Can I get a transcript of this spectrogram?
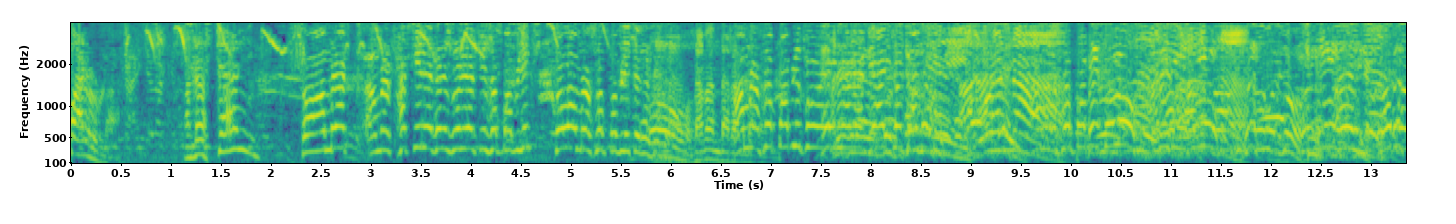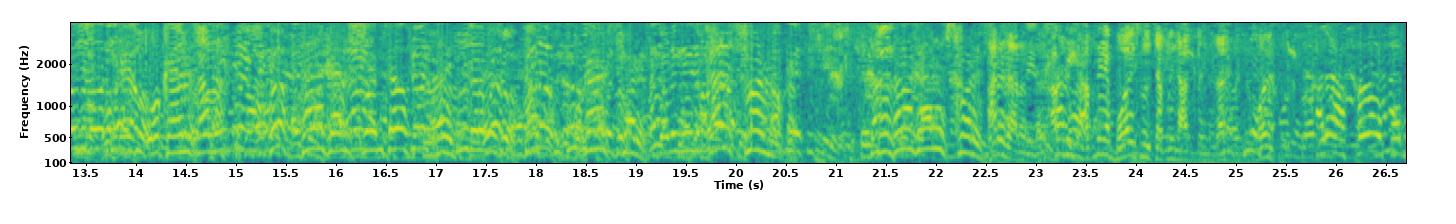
পারো না। আন্ডারস্ট্যান্ড তো আমরা আমরা থাকি না এখানে ঘুরে যাচ্ছি সব পাবলিক চলো আমরা সব পাবলিক এখানে আমরা সব পাবলিক সব। আপনি বয়স হয়েছে আপনি রাখবেন রাখবেন বয়স সব-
